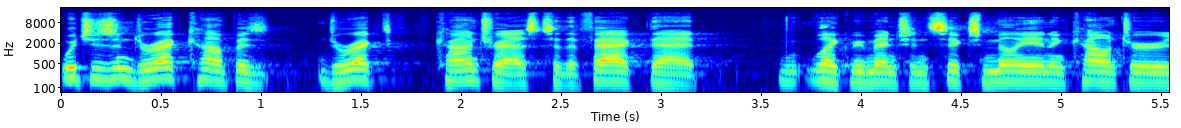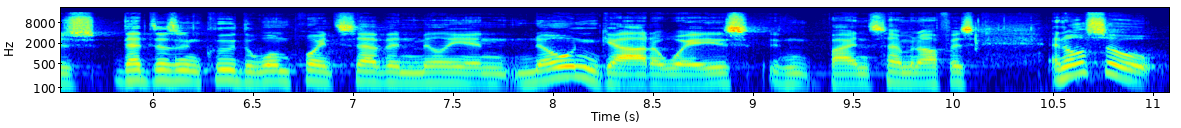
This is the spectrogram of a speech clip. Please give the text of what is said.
which is in direct, direct contrast to the fact that, like we mentioned, 6 million encounters. That doesn't include the 1.7 million known gotaways in Biden's time in office. And also,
